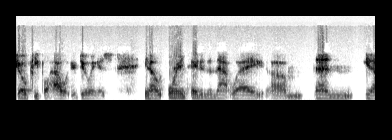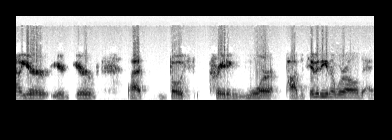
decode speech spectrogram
show people how what you're doing is, you know, orientated in that way, um, then you know you're you're you're uh, both creating more positivity in the world and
